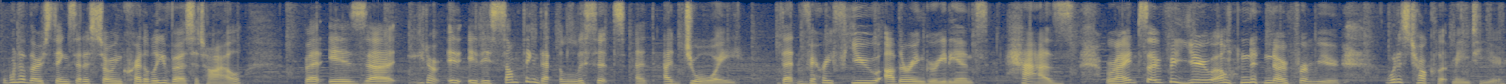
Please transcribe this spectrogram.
one of those things that is so incredibly versatile, but is, uh, you know, it, it is something that elicits a, a joy that very few other ingredients has, right? So for you, I want to know from you, what does chocolate mean to you?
